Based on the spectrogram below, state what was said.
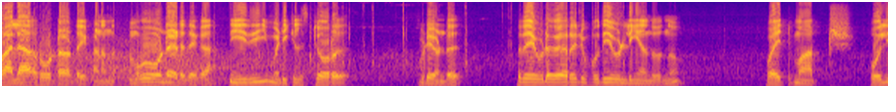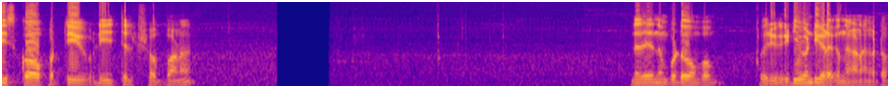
പല റൂട്ടാകട്ടെ കാണുന്നത് നമുക്ക് പോകേണ്ട ഇടത്തേക്കാ. നീതി മെഡിക്കൽ സ്റ്റോർ ഇവിടെയുണ്ട്. ഇത് ഇവിടെ വേറൊരു പുതിയ ബിൽഡിംഗ് ആണെന്ന് തോന്നുന്നു. White Mart police cooperative digital ഷോപ്പാണ്. പിന്നെ മുമ്പോട്ട് പോകുമ്പം ഒരു ഇടിവണ്ടി കിടക്കുന്ന കാണാം കേട്ടോ.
